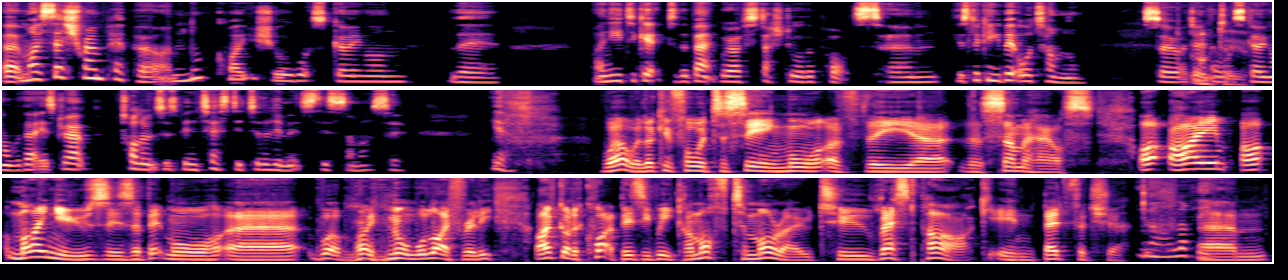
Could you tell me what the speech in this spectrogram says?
Uh, my Szechuan pepper, I'm not quite sure what's going on there. I need to get to the back where I've stashed all the pots. Um, it's looking a bit autumnal, so I don't Oh, know what's going on with that. Its drought tolerance has been tested to the limits this summer, so yeah. Well, we're looking forward to seeing more of the uh, the summer house. I, I'm uh, my news is a bit more uh, well, my normal life really. I've got a quite a busy week. I'm off tomorrow to Wrest Park in Bedfordshire. Oh, lovely. um,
